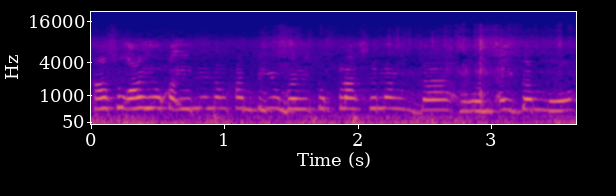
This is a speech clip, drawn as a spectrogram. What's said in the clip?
Kaso ayaw kainin ng kambing yung ganitong klase ng dahon ay damo.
